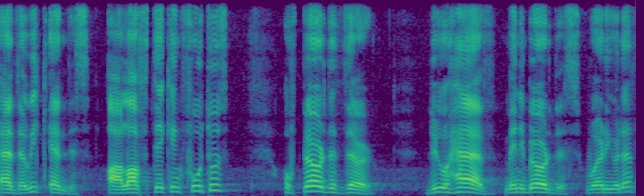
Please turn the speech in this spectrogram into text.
at the weekends. I love taking photos of birds there. Do you have many birds where you live?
